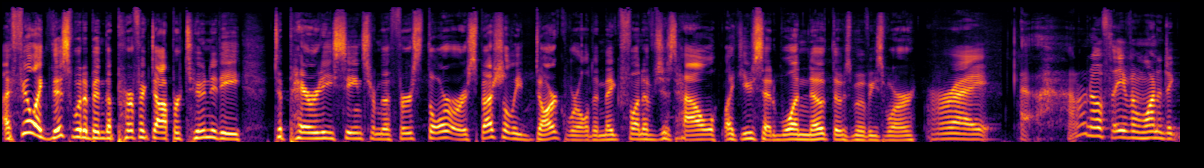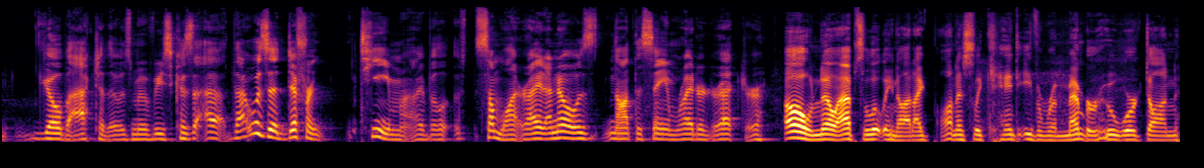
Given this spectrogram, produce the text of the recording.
I feel like this would have been the perfect opportunity to parody scenes from the first Thor or especially Dark World and make fun of just how, like you said, one note those movies were. right. Uh, I don't know if they even wanted to go back to those movies because uh, that was a different team, I believe, somewhat, right? I know it was not the same writer director. Oh no, absolutely not. I honestly can't even remember who worked on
